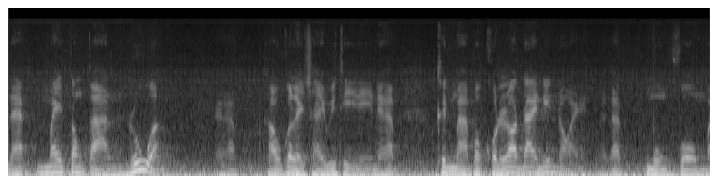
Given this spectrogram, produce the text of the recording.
และไม่ต้องการรั่วนะครับเขาก็เลยใช้วิธีนี้นะครับ ขึ้นมาพอคนรอดได้นิดหน่อยนะครับมุงโฟมไป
